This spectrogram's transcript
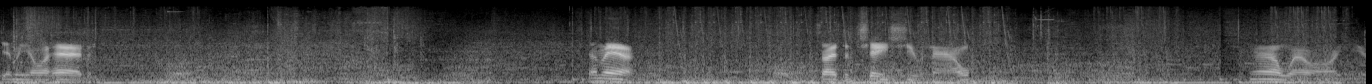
Give me your head. Come here. So I have to chase you now. Now where are you?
